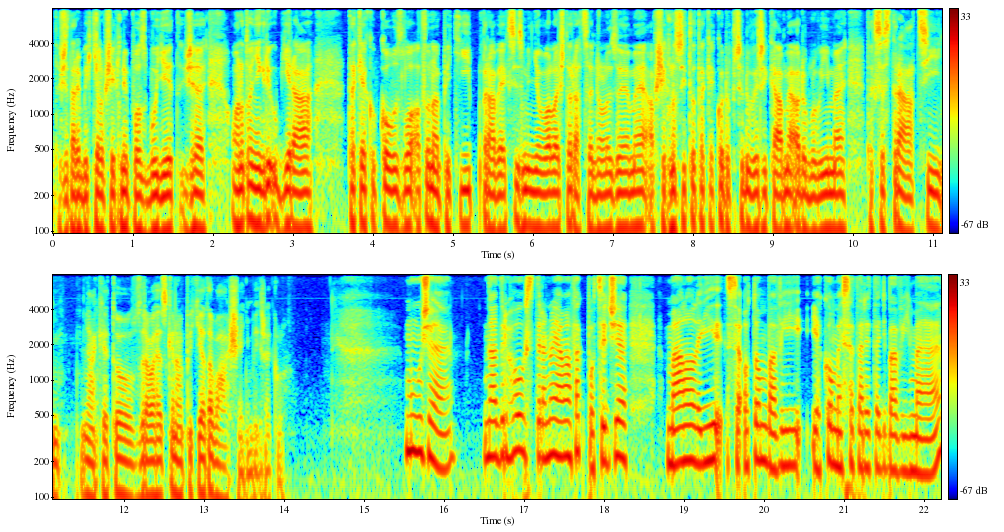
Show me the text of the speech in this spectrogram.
Takže tady bych chtěl všechny pozbudit, že ono to někdy ubírá tak jako kouzlo a to napětí, právě jak si zmiňovala, že to racionalizujeme a všechno si to tak jako dopředu vyříkáme a domluvíme, tak se ztrácí nějaké to zdravé hezké napětí a ta vášeň, bych řekl. Může, na druhou stranu já mám fakt pocit, že málo lidí se o tom baví, jako my se tady teď bavíme,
